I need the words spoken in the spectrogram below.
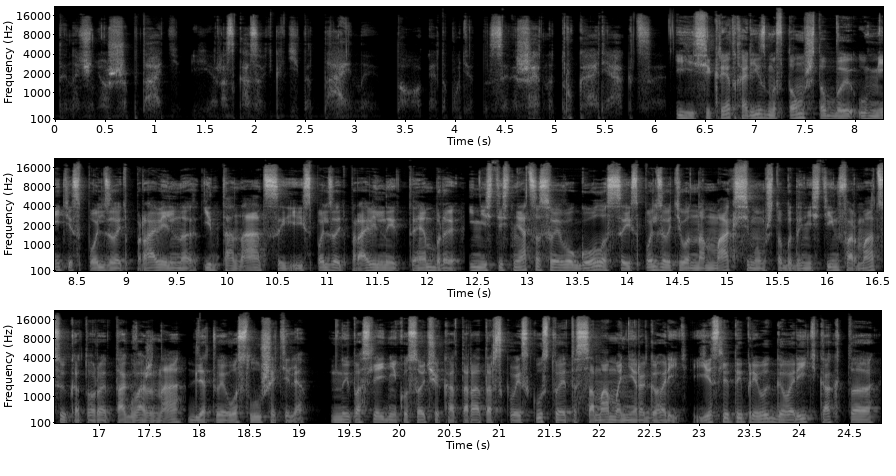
ты начнешь шептать и рассказывать какие-то тайны, то это будет совершенно другая реакция. И секрет харизмы в том, чтобы уметь использовать правильно интонации, использовать правильные тембры и не стесняться своего голоса, использовать его на максимум, чтобы донести информацию, которая так важна для твоего слушателя. Ну и последний кусочек от ораторского искусства – это сама манера говорить. Если ты привык говорить как-то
